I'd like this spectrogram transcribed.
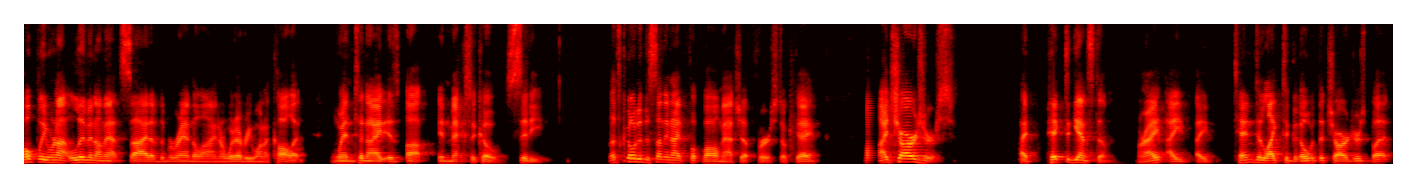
hopefully we're not living on that side of the Miranda line or whatever you want to call it when tonight is up in Mexico City. Let's go to the Sunday night football matchup first, okay? My Chargers. I picked against them. All right. I, I tend to like to go with the Chargers, but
